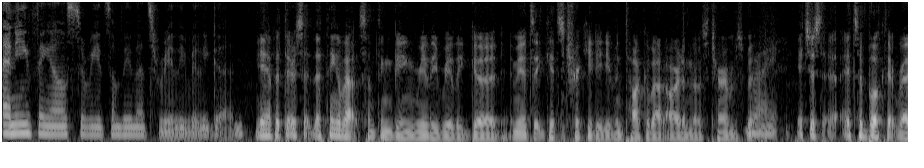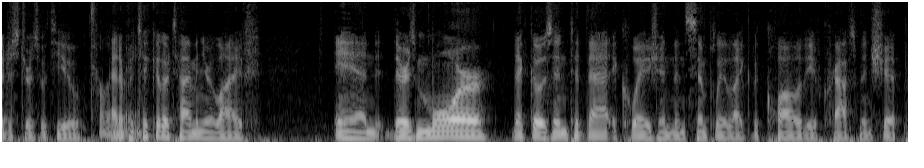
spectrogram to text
anything else to read something that's really really good. Yeah, but there's the thing about something being really, really good. I mean, it's, it gets tricky to even talk about art in those terms, but Right. it's just uh, it's a book that registers with you at a particular time in your life, and there's more that goes into that equation than simply like the quality of craftsmanship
